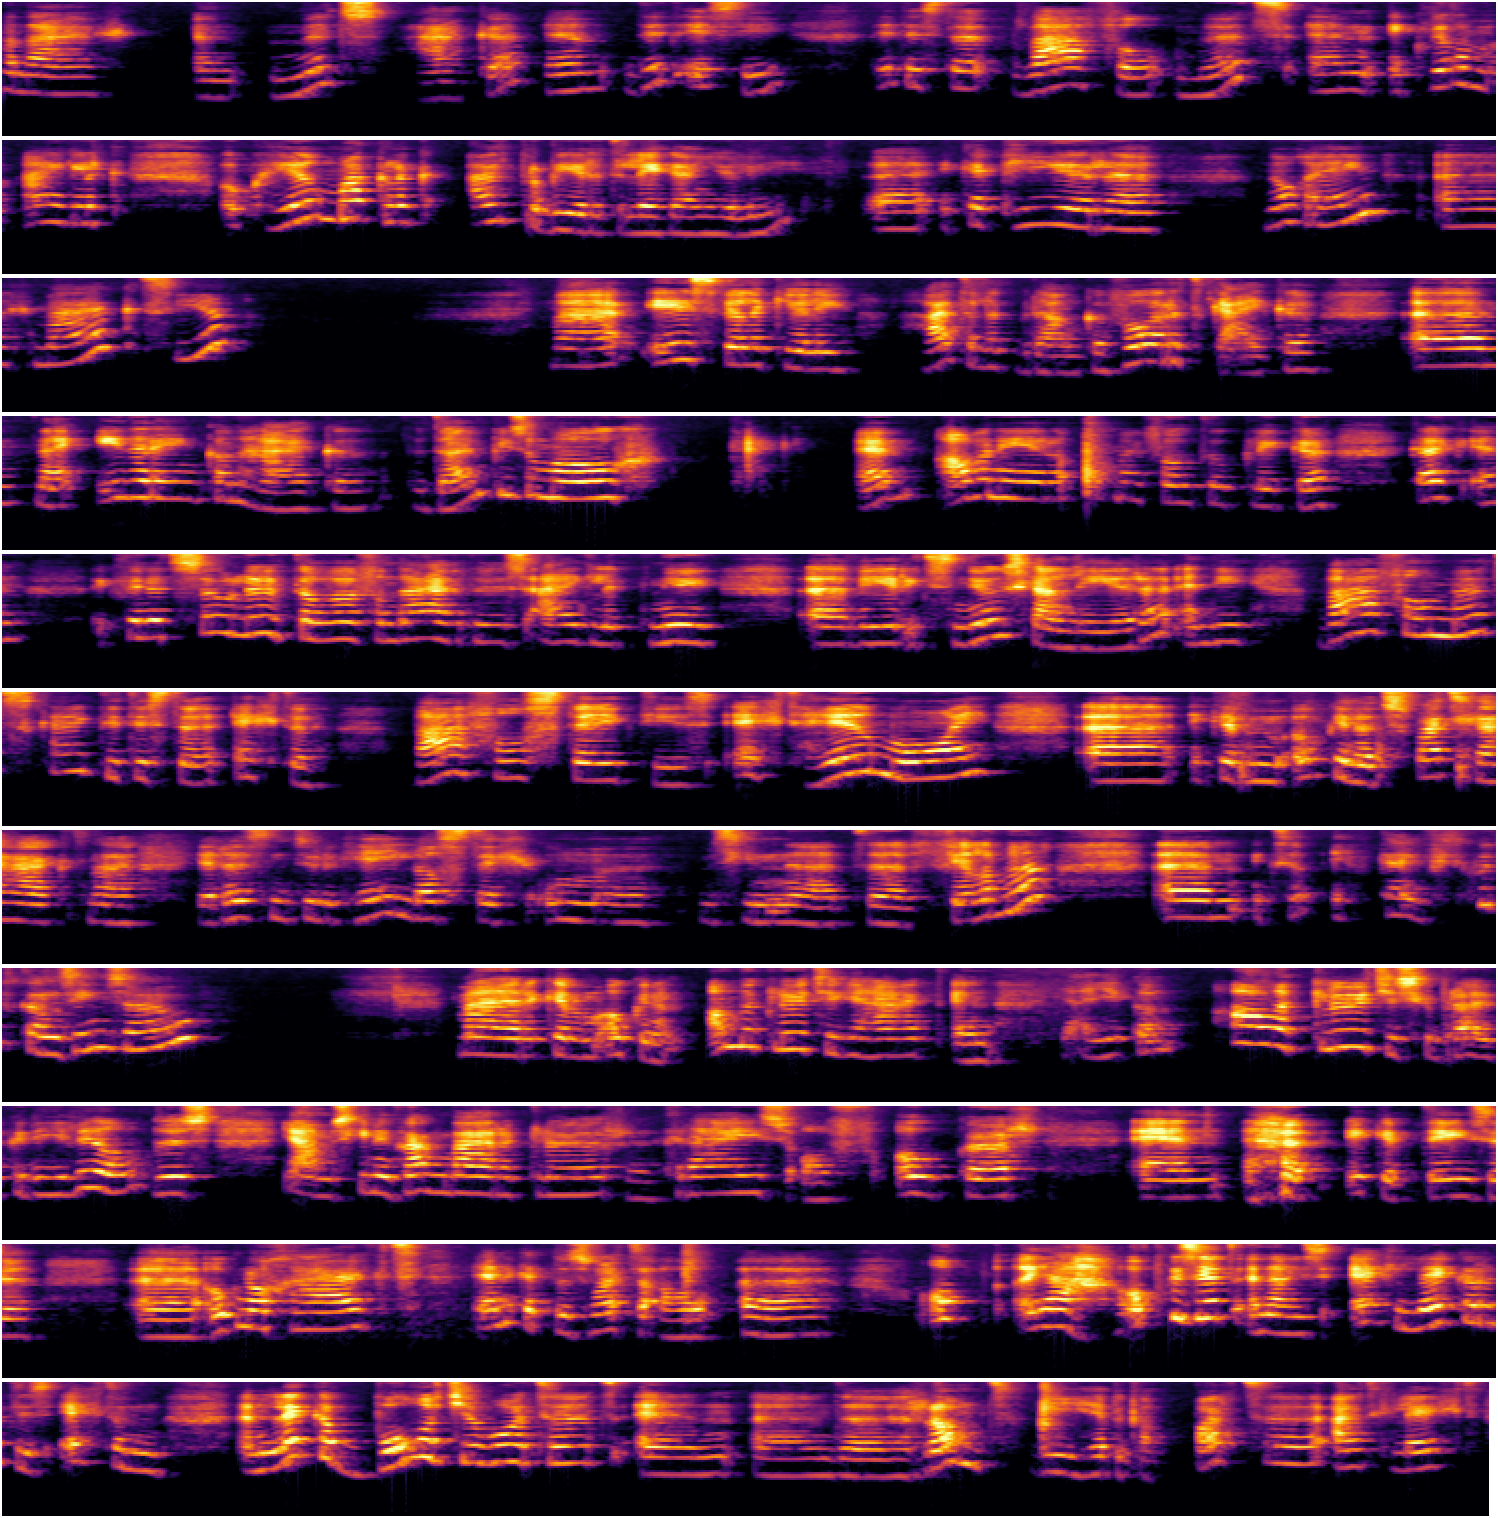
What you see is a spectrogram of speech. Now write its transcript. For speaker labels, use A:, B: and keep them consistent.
A: vandaag een muts haken. En dit is die. Dit is de wafelmuts. En ik wil hem eigenlijk ook heel makkelijk uitproberen te leggen aan jullie. Uh, ik heb hier uh, nog een uh, gemaakt. Zie je? Maar eerst wil ik jullie hartelijk bedanken voor het kijken. Uh, nou, iedereen kan haken. De duimpjes omhoog en abonneren op mijn foto klikken. Kijk en ik vind het zo leuk dat we vandaag dus eigenlijk nu uh, weer iets nieuws gaan leren. En die wafelmuts kijk dit is de echte wafelsteek. Die is echt heel mooi. Uh, ik heb hem ook in het zwart gehaakt maar ja dat is natuurlijk heel lastig om uh, misschien te filmen. Um, ik zal even kijken of je het goed kan zien zo maar ik heb hem ook in een ander kleurtje gehaakt. En ja je kan alle kleurtjes gebruiken die je wil. Dus ja misschien een gangbare kleur grijs of oker. En ik heb deze uh, ook nog gehaakt. En ik heb de zwarte al uh, op, ja, opgezet. En hij is echt lekker. Het is echt een, een lekker bolletje wordt het. En uh, de rand die heb ik apart uitgelegd.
